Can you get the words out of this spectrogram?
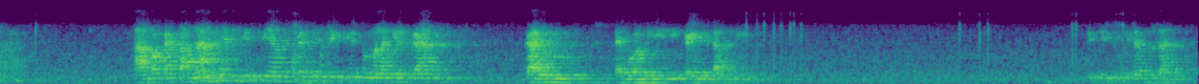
apa? Apakah tanahnya di situ yang spesifik bisa melahirkan kayu eboni ini, kayu hitam? Di situ kita sudah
